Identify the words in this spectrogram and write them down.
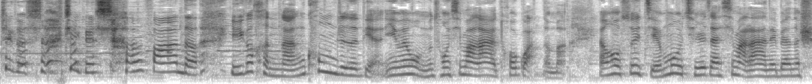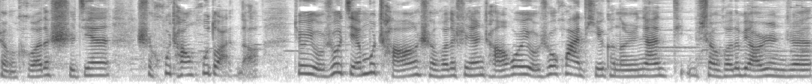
这个沙 这个沙发的有一个很难控制的点，因为我们从喜马拉雅托管的嘛，然后所以节目其实，在喜马拉雅那边的审核的时间是忽长忽短的，就是有时候节目长，审核的时间长，或者有时候话题可能人家审核的比较认真，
